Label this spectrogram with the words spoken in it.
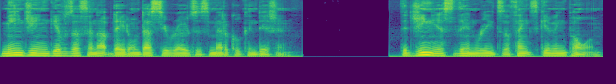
Mean Gene gives us an update on Dusty Rhodes' medical condition. The genius then reads a Thanksgiving poem.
